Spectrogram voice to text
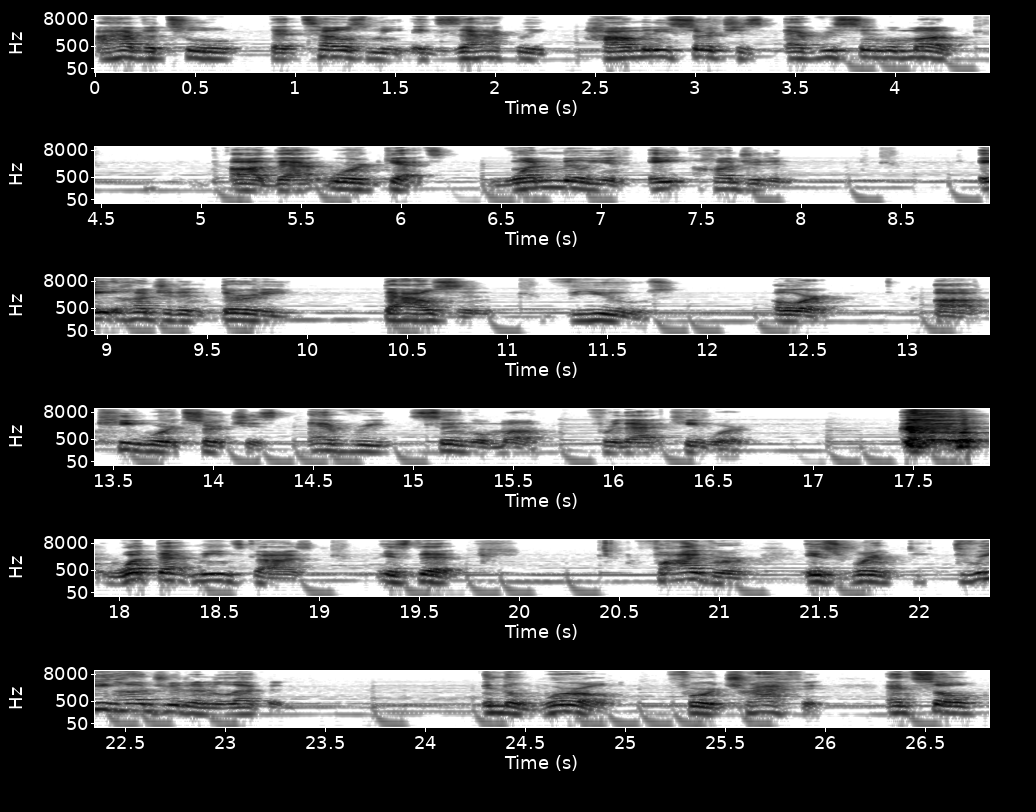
I have a tool that tells me exactly how many searches every single month uh, that word gets. 1,830 thousand views or uh, keyword searches every single month for that keyword. what that means, guys, is that Fiverr is ranked 311 in the world for traffic. And so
